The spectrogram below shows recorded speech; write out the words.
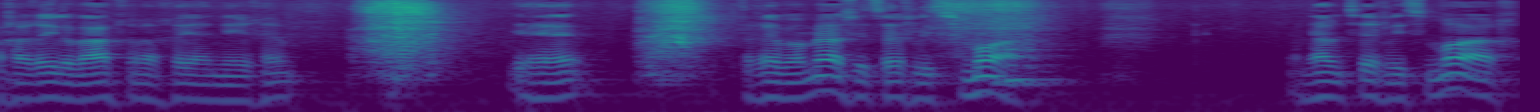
אחרי לבבכם ואחרי עניכם. אלתר רבי אומר שצריך לשמוח. אדם צריך לשמוח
